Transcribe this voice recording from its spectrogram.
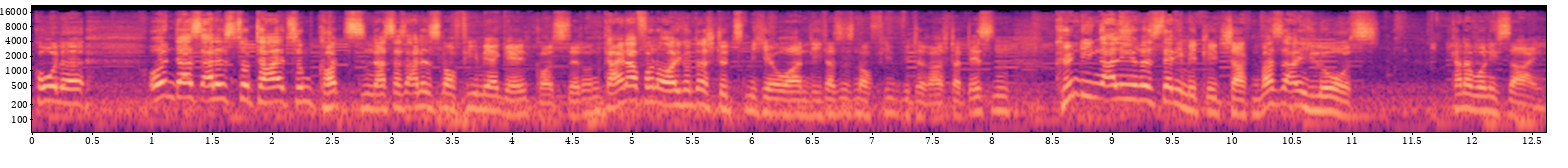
Kohle. Und das alles total zum Kotzen, dass das alles noch viel mehr Geld kostet. Und keiner von euch unterstützt mich hier ordentlich. Das ist noch viel bitterer. Stattdessen kündigen alle ihre Steady-Mitgliedschaften. Was ist eigentlich los? Kann ja wohl nicht sein.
